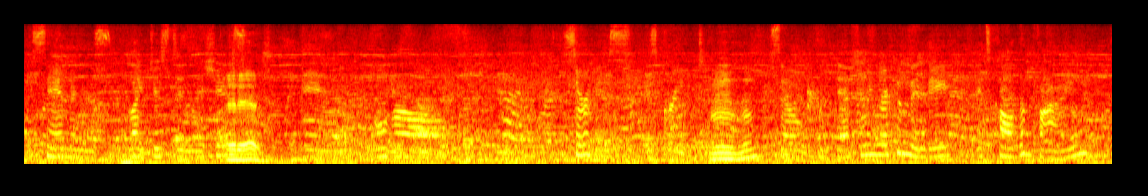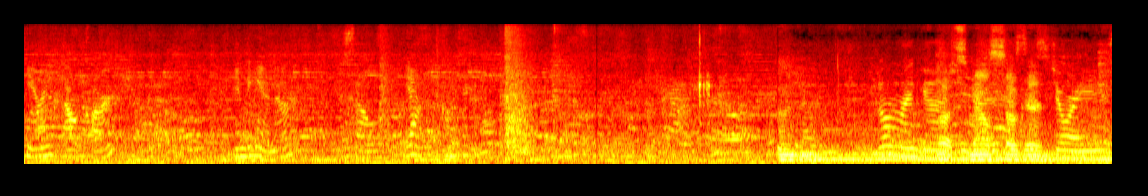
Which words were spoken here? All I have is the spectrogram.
the salmon is like just delicious. It is. And overall service is great. Mm-hmm. So would definitely recommend it. It's called The Vine here in Elkhart, Indiana. So yeah, come check it Oh my gosh. Oh, it smells guys, so this is good. Jory's.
